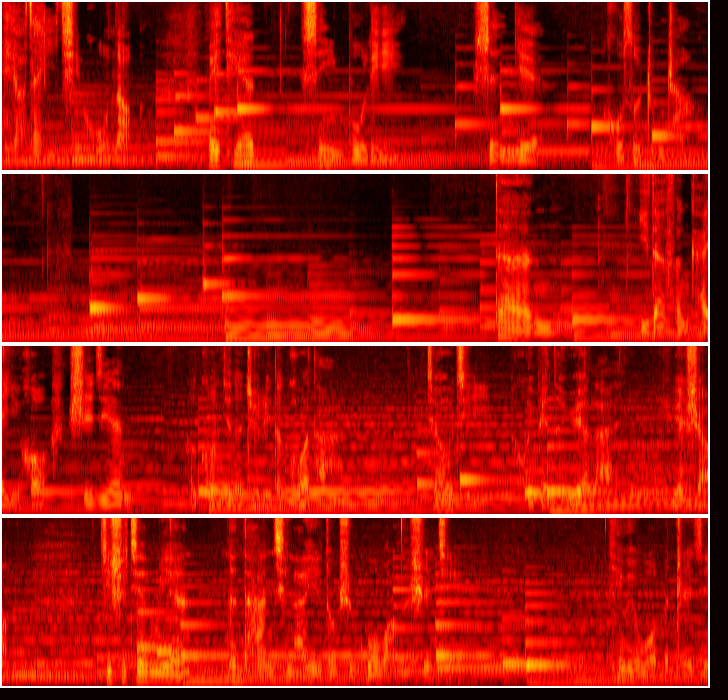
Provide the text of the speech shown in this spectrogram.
也要在一起胡闹，每天形影不离，深夜互诉衷肠。但一旦分开以后，时间和空间的距离的扩大，交集会变得越来越少，即使见面。能谈起来也都是过往的事情，因为我们之间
